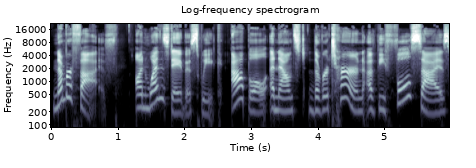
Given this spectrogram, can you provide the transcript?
Number five, on Wednesday this week, Apple announced the return of the full size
